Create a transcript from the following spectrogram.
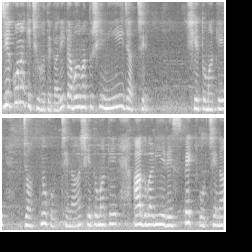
যে কোনো কিছু হতে পারে, কেবলমাত্র সে নিয়েই যাচ্ছে। সে তোমাকে যত্ন করছে না, সে তোমাকে আগ বাড়িয়ে রেসপেক্ট করছে না,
